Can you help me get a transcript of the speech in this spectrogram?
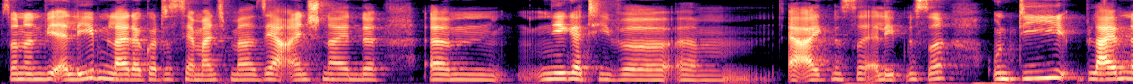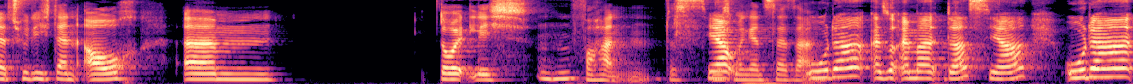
sondern wir erleben leider Gottes ja manchmal sehr einschneidende ähm, negative ähm, Ereignisse, Erlebnisse und die bleiben natürlich dann auch ähm, deutlich vorhanden. Das Ja, muss man ganz klar sagen. Oder, also einmal das, ja. Oder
